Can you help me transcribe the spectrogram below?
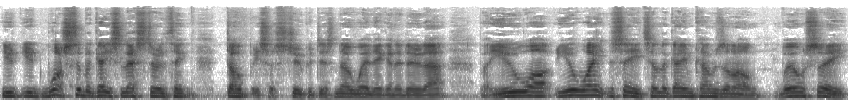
You, you'd watch them against Leicester and think, don't be so stupid. There's no way they're going to do that. But you what? You wait and see till the game comes along. We'll see.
